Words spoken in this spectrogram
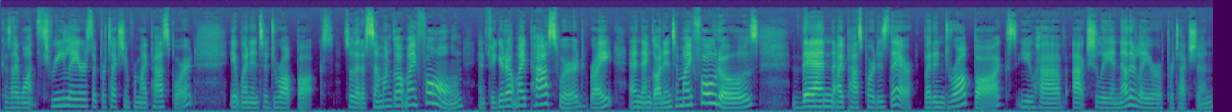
because I want three layers of protection for my passport. It went into Dropbox so that if someone got my phone and figured out my password, right, and then got into my photos, then my passport is there. But in Dropbox, you have actually another layer of protection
